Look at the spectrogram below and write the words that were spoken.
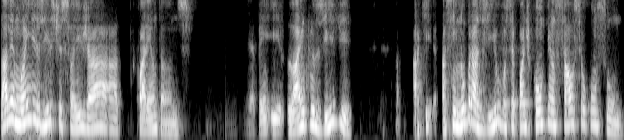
Na Alemanha existe isso aí já há 40 anos. E lá, inclusive, aqui, assim, no Brasil, você pode compensar o seu consumo.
